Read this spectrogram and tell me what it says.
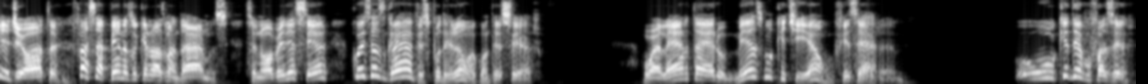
Idiota, faça apenas o que nós mandarmos. Se não obedecer, coisas graves poderão acontecer. O alerta era o mesmo que Tião fizera. O que devo fazer?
